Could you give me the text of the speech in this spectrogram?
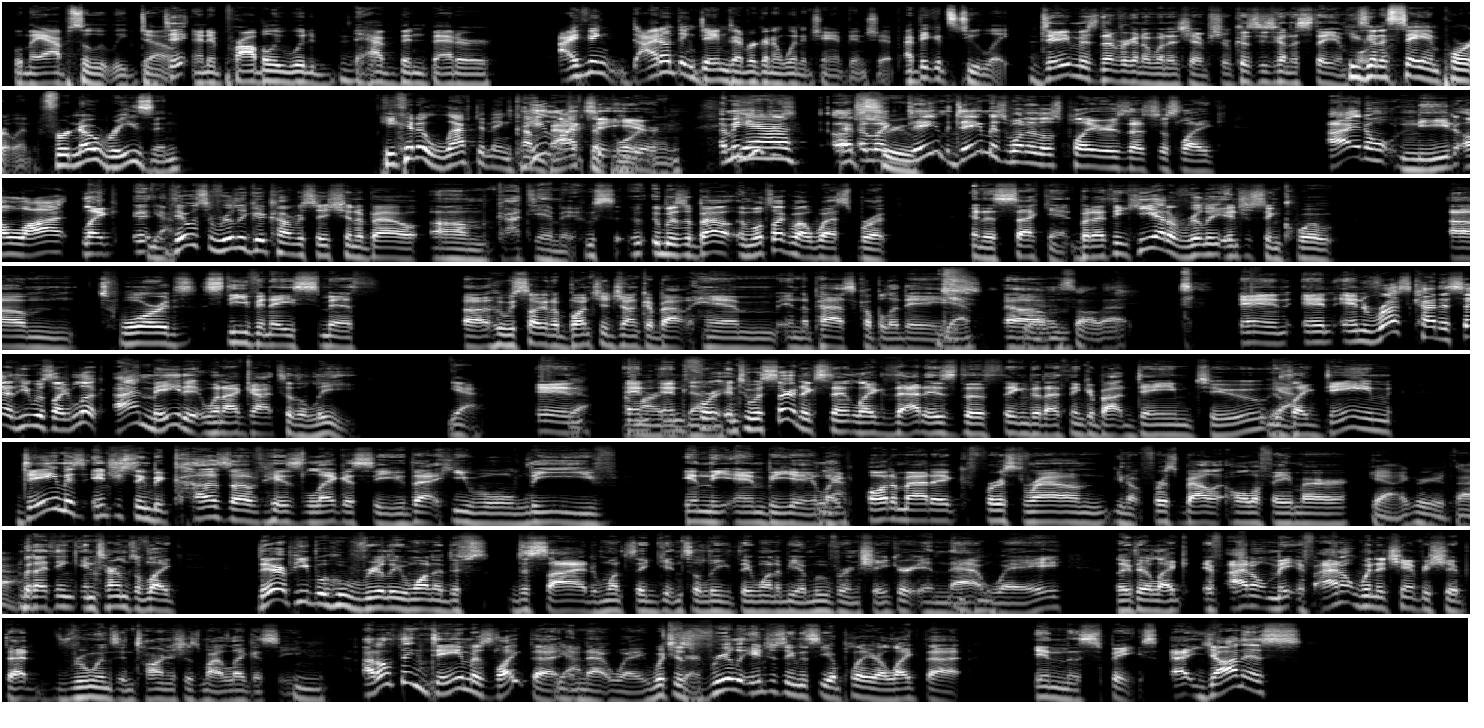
when they absolutely don't. Da- and it probably would have been better. I think I don't think Dame's ever going to win a championship. I think it's too late. Dame is never gonna win a championship because he's gonna stay in. He's going to Portland. stay in Portland for no reason. He could have left and then come He back likes to it here. Portland. I mean, Yeah, he just, uh, that's like true. Dame. Dame is one of those players that's just like, I don't need a lot. Like, it- Yeah. there was a really good conversation about, um, God damn it, who's it was about, and we'll talk about Westbrook in a second. But I think he had a really interesting quote, um, towards Stephen A. Smith, uh, who was talking a bunch of junk about him in the past couple of days. Yeah. yeah, I Um, saw that. and and and Russ kind of said he was like, look, I made it when I got to the league Yeah. and Yeah, I'm and and for and to a certain extent, like that is the thing that I think about Dame too. Yeah. It's like Dame, Dame is interesting because of his legacy that he will leave in the NBA, like automatic first round, you know, first ballot Hall of Famer. Yeah, I agree with that. But I think in terms of like, there are people who really want to des- decide once they get into the league, they want to be a mover and shaker in that Mhm. way. Like they're like, if I don't make, if I don't win a championship, that ruins and tarnishes my legacy. Mm. I don't think Dame is like that Yeah. in that way, which is really interesting to see a player like that in the space. At Giannis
